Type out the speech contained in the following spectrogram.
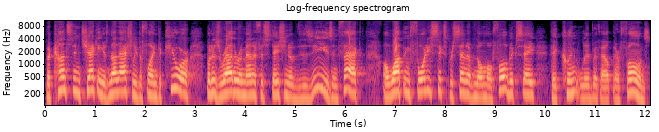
the constant checking is not actually to find a cure, but is rather a manifestation of the disease. In fact, a whopping 46% of nomophobics say they couldn't live without their phones.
